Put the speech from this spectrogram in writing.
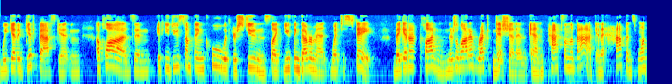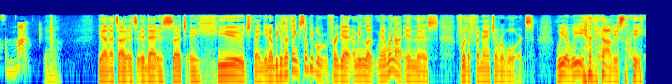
we get a gift basket and applauds. And if you do something cool with your students, like youth and government went to state, they get applauded. And there's a lot of recognition and, and pats on the back. And it happens once a month. Yeah. Yeah, that's uh, it's it, that is such a huge thing, you know, because I think some people forget. I mean, look, man, we're not in this for the financial rewards we are we I mean, obviously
